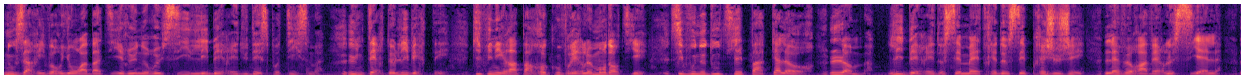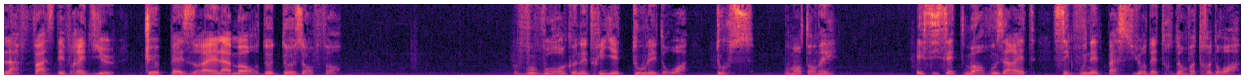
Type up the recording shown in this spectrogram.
nous arriverions à bâtir une Russie libérée du despotisme, une terre de liberté qui finira par recouvrir le monde entier, si vous ne doutiez pas qu'alors l'homme, libéré de ses maîtres et de ses préjugés, lèvera vers le ciel la face des vrais dieux, que pèserait la mort de deux enfants Vous vous reconnaîtriez tous les droits, tous, vous m'entendez? Et si cette mort vous arrête, c'est que vous n'êtes pas sûr d'être dans votre droit.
